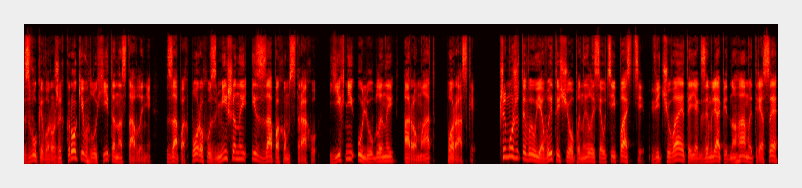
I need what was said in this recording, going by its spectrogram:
Звуки ворожих кроків глухі та наставлені, запах пороху змішаний із запахом страху, їхній улюблений аромат поразки. Чи можете ви уявити, що опинилися у цій пастці? Відчуваєте, як земля під ногами трясе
